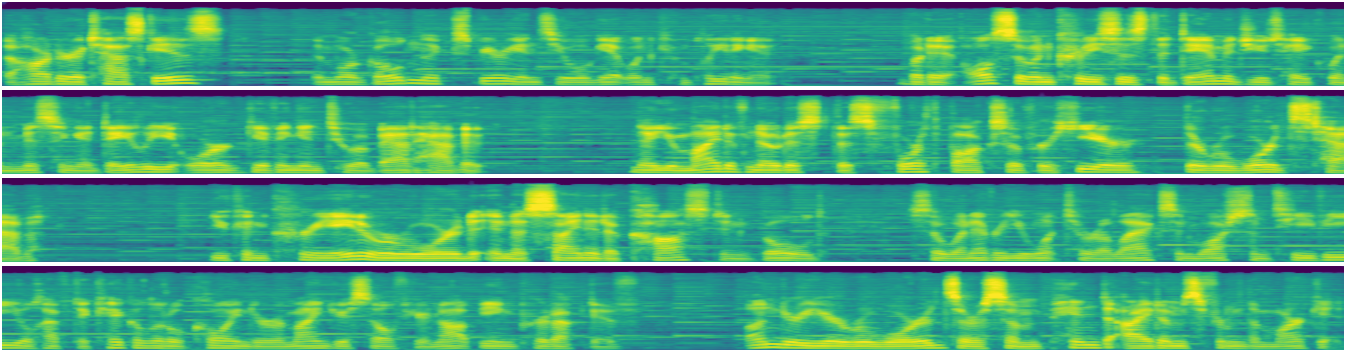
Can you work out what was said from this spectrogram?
The harder a task is, the more golden experience you will get when completing it but it also increases the damage you take when missing a daily or giving into a bad habit. Now you might have noticed this fourth box over here, the Rewards tab. You can create a reward and assign it a cost in gold, so whenever you want to relax and watch some TV, you'll have to kick a little coin to remind yourself you're not being productive. Under your rewards are some pinned items from the market,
